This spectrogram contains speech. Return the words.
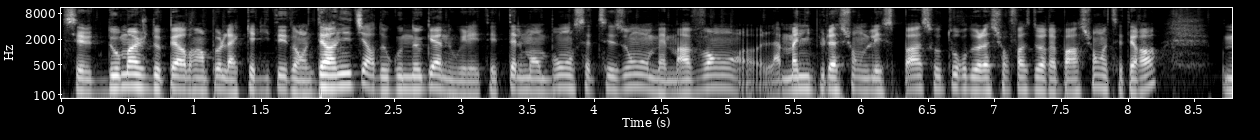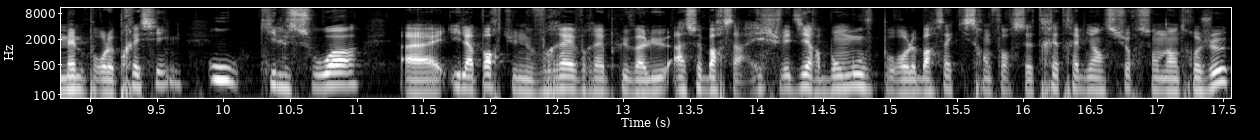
C'est dommage de perdre un peu la qualité dans le dernier tiers de Gundogan où il était tellement bon cette saison, même avant, euh, la manipulation de l'espace autour de la surface de réparation, etc. Même pour le pressing. Ou qu'il soit, euh, il apporte une vraie, vraie plus-value à ce Barça. Et je vais dire, bon move pour le Barça qui se renforce très, très bien sur son entrejeu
